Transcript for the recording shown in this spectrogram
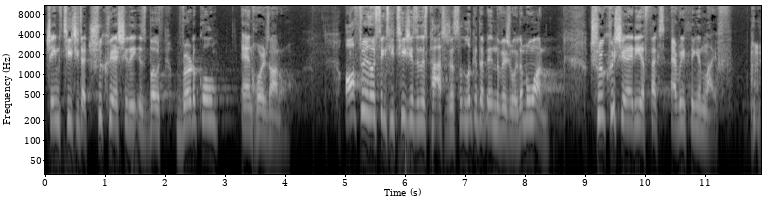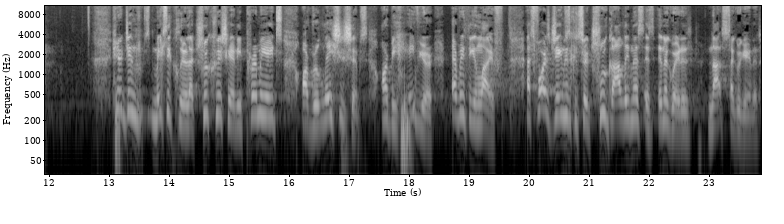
James teaches that true Christianity is both vertical and horizontal. All three of those things he teaches in this passage, let's look at them individually. Number one, true Christianity affects everything in life. Here, James makes it clear that true Christianity permeates our relationships, our behavior, everything in life. As far as James is concerned, true godliness is integrated, not segregated.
